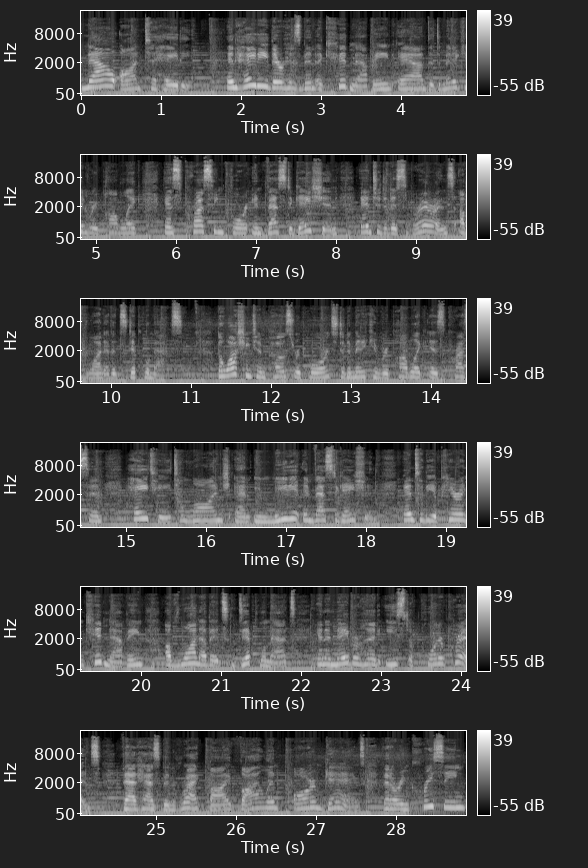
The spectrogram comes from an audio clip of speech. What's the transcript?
Now on to Haiti. In Haiti, there has been a kidnapping, and the Dominican Republic is pressing for investigation into the disappearance of one of its diplomats. The Washington Post reports the Dominican Republic is pressing Haiti to launch an immediate investigation into the apparent kidnapping of one of its diplomats in a neighborhood east of Port au Prince that has been wrecked by violent armed gangs that are increasing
